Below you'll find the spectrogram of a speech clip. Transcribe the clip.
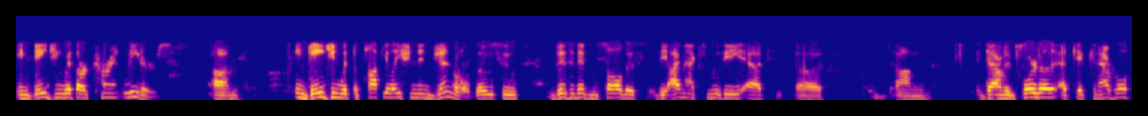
engaging with our current leaders, um, engaging with the population in general. Those who visited and saw this the IMAX movie at uh, um, down in Florida at Cape Canaveral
